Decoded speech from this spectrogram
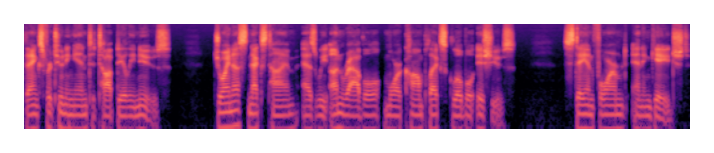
Thanks for tuning in to Top Daily News. Join us next time as we unravel more complex global issues. Stay informed and engaged.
